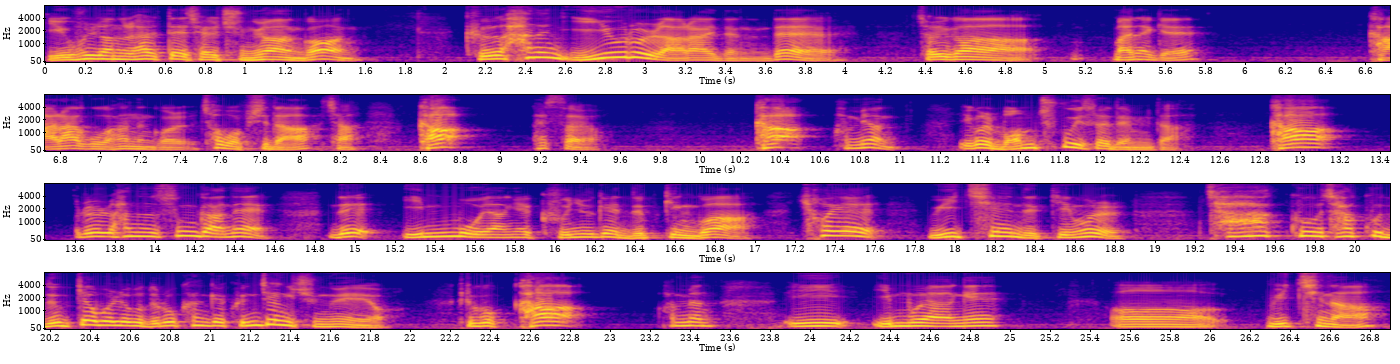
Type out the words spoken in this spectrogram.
이 훈련을 할 때 제일 중요한 건 그 하는 이유를 알아야 되는데, 저희가 만약에 가라고 하는 걸 쳐봅시다. 자, 가! 했어요. 가! 하면 이걸 멈추고 있어야 됩니다. 가 를 하는 순간에 내 입 모양의 근육의 느낌과 혀의 위치의 느낌을 자꾸 자꾸 느껴보려고 노력하는 게 굉장히 중요해요. 그리고 가! 하면 이 입 모양의 어, 위치나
